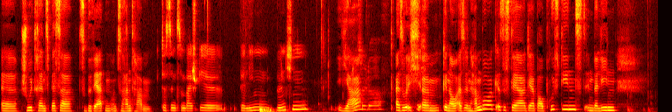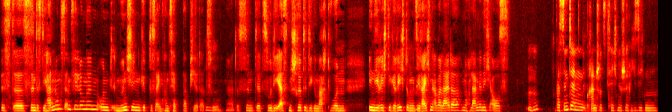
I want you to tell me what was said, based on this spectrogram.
äh, Schultrends besser zu bewerten und zu handhaben. Das sind zum Beispiel Berlin, München, ja, Düsseldorf. Also ich, ähm, genau, also in Hamburg ist es der, der Bauprüfdienst, in Berlin ist es, sind es die Handlungsempfehlungen und in München gibt es ein Konzeptpapier dazu. Mhm. Ja, das sind jetzt so die ersten Schritte, die gemacht wurden mhm. in die richtige Richtung. Mhm. Sie reichen aber leider noch lange nicht aus. Mhm. Was sind denn brandschutztechnische Risiken,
